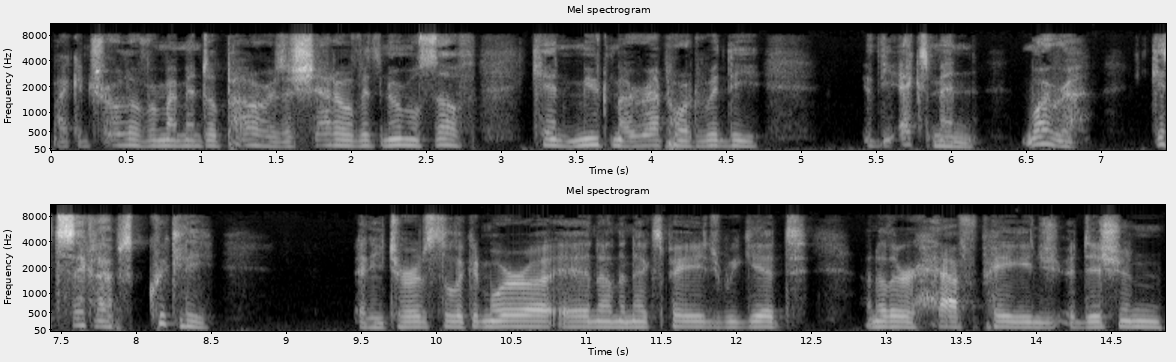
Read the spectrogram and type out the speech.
my control over my mental power is a shadow of its normal self. Can't mute my rapport with the the X Men. Moira, get Cyclops quickly. And he turns to look at Moira, and on the next page we get another half-page edition.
